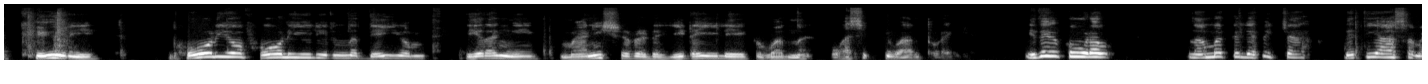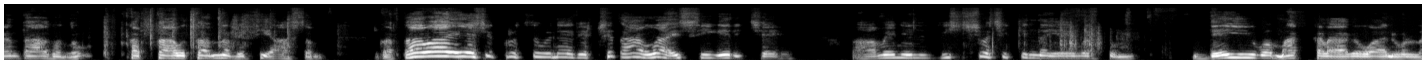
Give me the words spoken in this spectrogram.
കീറി ഹോളിയോ ഹോളിയിലിരുന്ന ദൈവം ഇറങ്ങി മനുഷ്യരുടെ ഇടയിലേക്ക് വന്ന് വസിക്കുവാൻ തുടങ്ങി. ഇതിൽ കൂടെ നമുക്ക് ലഭിച്ച വ്യത്യാസം എന്താകുന്നു കർത്താവ് തന്ന വ്യത്യാസം. കർത്താവായ യേശു ക്രിസ്തുവിനെ രക്ഷിതാവായി സ്വീകരിച്ച്. അവനിൽ വിശ്വസിക്കുന്ന ഏവർക്കും ദൈവ മക്കളാകുവാനുള്ള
